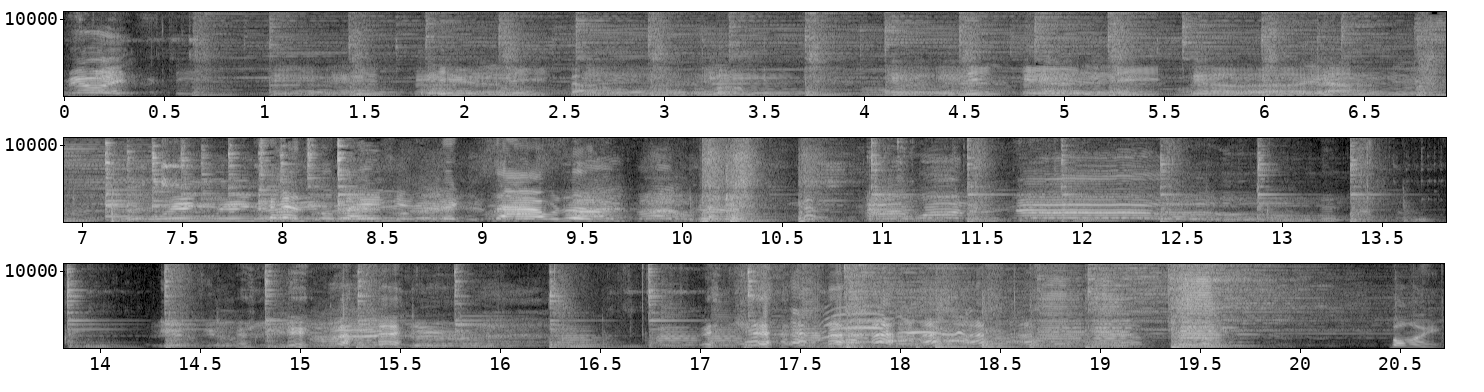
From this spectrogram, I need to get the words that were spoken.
Millie. Pennsylvania 6000. Boing.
